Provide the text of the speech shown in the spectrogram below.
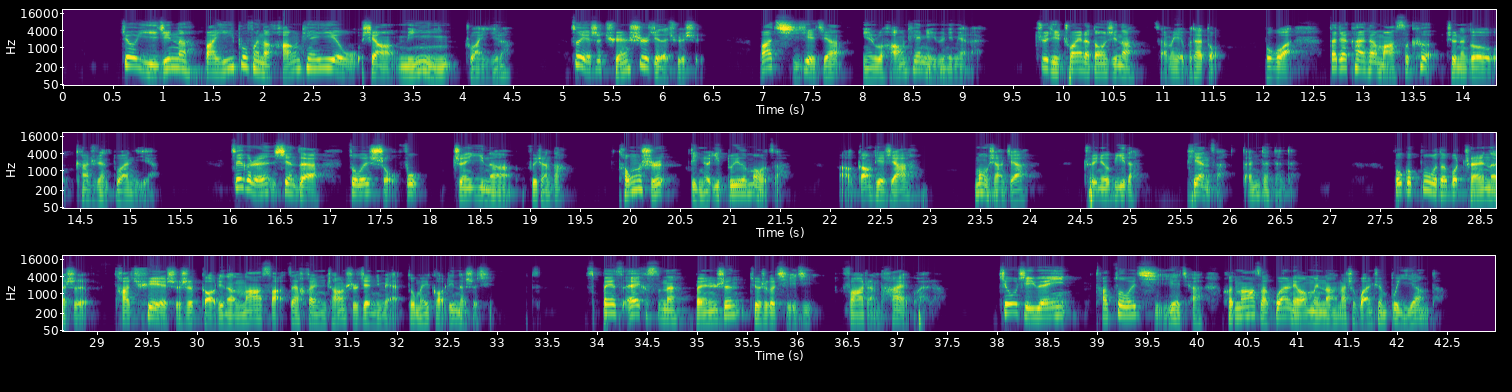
就已经呢把一部分的航天业务向民营转移了。这也是全世界的趋势，把企业家引入航天领域里面来。具体专业的东西呢，咱们也不太懂。不过大家看一看马斯克就能够看出点端倪啊。这个人现在作为首富，争议呢非常大，同时顶着一堆的帽子啊，钢铁侠、梦想家、吹牛逼的、骗子等等等等。不过不得不承认的是，他确实是搞定了 NASA 在很长时间里面都没搞定的事情。SpaceX 呢本身就是个奇迹，发展太快了。究其原因，他作为企业家和 NASA 官僚们呢那是完全不一样的。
